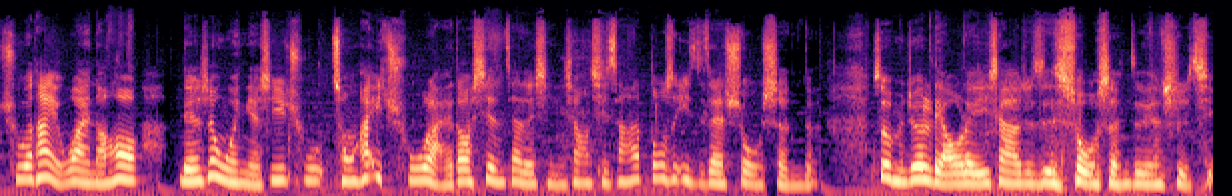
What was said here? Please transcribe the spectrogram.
除了他以外，然后连胜文也是一出，从他一出来到现在的形象，其实他都是一直在瘦身的，所以我们就聊了一下，就是瘦身这件事情。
